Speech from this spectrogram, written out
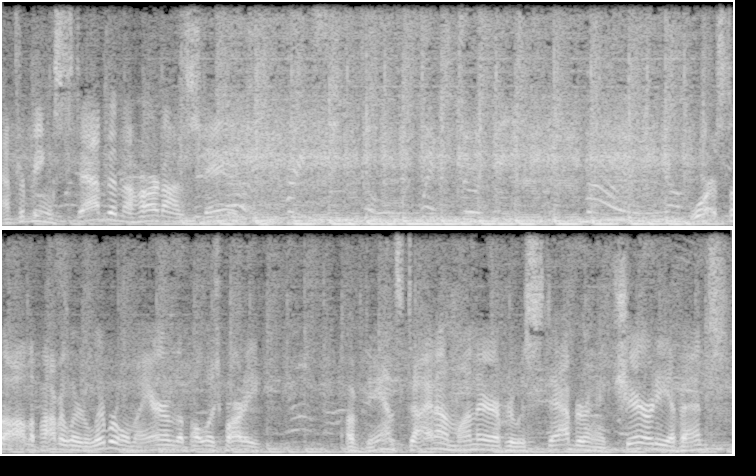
after being stabbed in the heart on stage. Warsaw, the popular liberal mayor of the Polish party of Gdansk, died on Monday after he was stabbed during a charity event.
